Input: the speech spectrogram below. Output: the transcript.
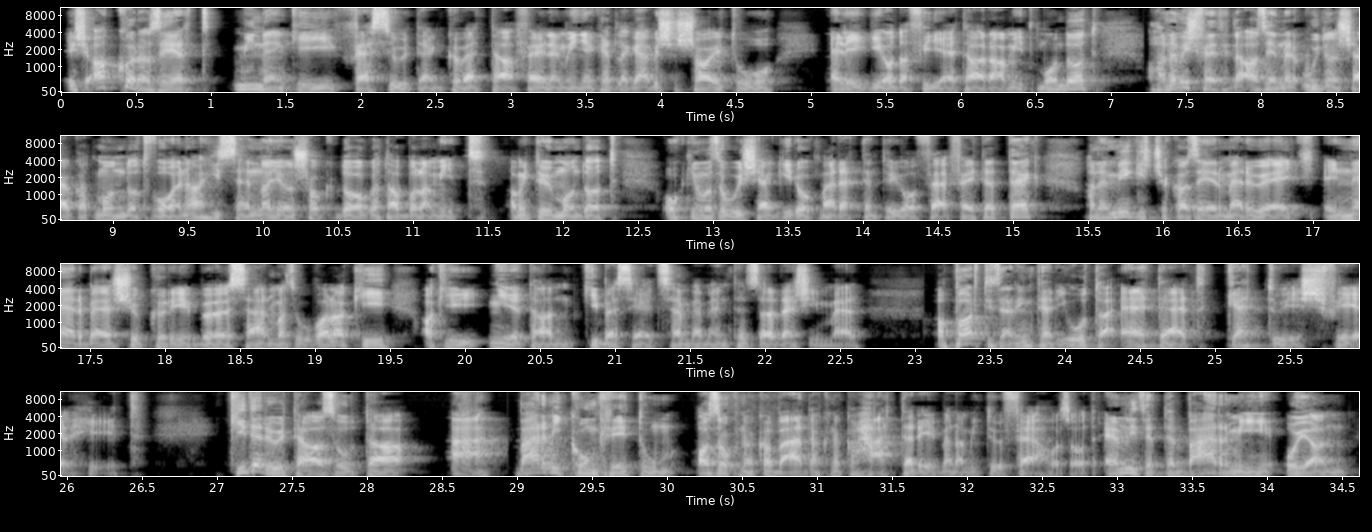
És akkor azért mindenki feszülten követte a fejleményeket, legalábbis a sajtó eléggé odafigyelt arra, amit mondott. Ha nem is feltétlenül azért, mert újdonságokat mondott volna, hiszen nagyon sok dolgot abból, amit, amit ő mondott, oknyomozó újságírók már rettentő jól felfejtettek, hanem mégiscsak azért, mert ő egy, egy NER belső köréből származó valaki, aki nyíltan kibeszélt szembe ment ezzel a rezsimmel. A Partizán interjú óta eltelt kettő és fél hét. Kiderült-e azóta, a. Bármi konkrétum azoknak a vádaknak a hátterében, amit ő felhozott. Említette bármi olyan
